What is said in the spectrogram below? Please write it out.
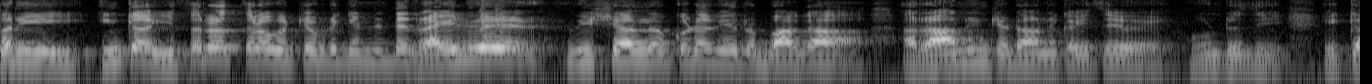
మరి ఇంకా ఇతరత్ర వచ్చేప్పటికి ఏంటంటే రైల్వే విషయాల్లో కూడా వీరు బాగా రాణించడానికి అయితే ఉంటుంది. ఇక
